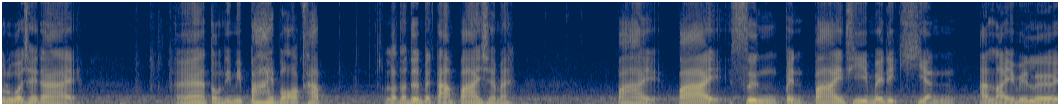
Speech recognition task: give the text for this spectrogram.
กลัวใช้ได้อ่าตรงนี้มีป้ายบอกครับ เราต้องเดินไปตามป้ายใช่ไหมป้าย ป้าย ซึ่งเป็นป้ายที่ไม่ได้เขียนอะไรไว้เลย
